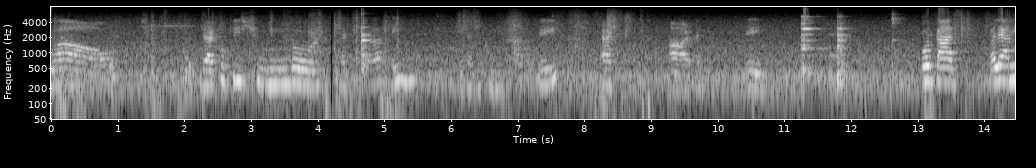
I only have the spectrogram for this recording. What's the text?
ওয়াও! দেখো কি সুন্দর একটা এই এটা দেখুন এই এক আর এই। ওর কাজ। বলে আমি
